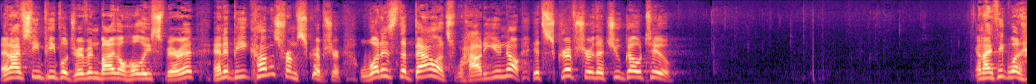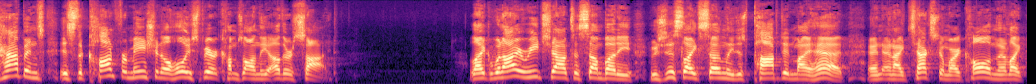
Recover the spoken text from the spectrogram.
And I've seen people driven by the Holy Spirit and it becomes from Scripture. What is the balance? How do you know? It's Scripture that you go to. And I think what happens is the confirmation of the Holy Spirit comes on the other side. Like when I reached out to somebody who's just like suddenly just popped in my head and, and I text them or I call them, they're like,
